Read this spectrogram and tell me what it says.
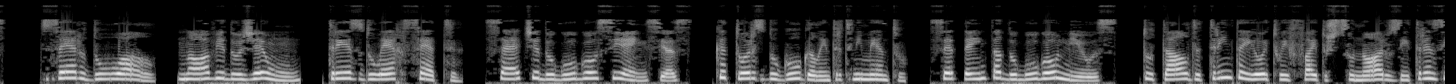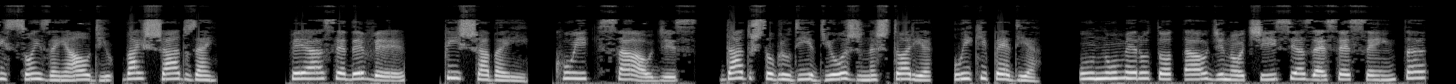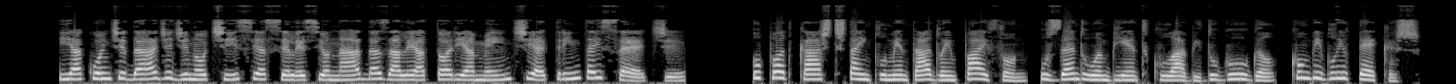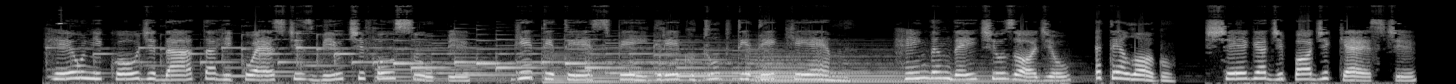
0 do UOL, 9 do G1. 13 do R7, 7 do Google Ciências. 14 do Google Entretenimento. 70 do Google News. Total de 38 efeitos sonoros e transições em áudio, baixados em PACDV. Pixabay. Quick Sounds. Dados sobre o dia de hoje na história, Wikipédia. O número total de notícias é 60. E a quantidade de notícias selecionadas aleatoriamente é 37. O podcast está implementado em Python, usando o ambiente Colab do Google, com bibliotecas. Reunicode Data Requests Beautiful Soup. GTTSPY DubTDQM. Rendandate os ódio. Até logo. Chega de podcast.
